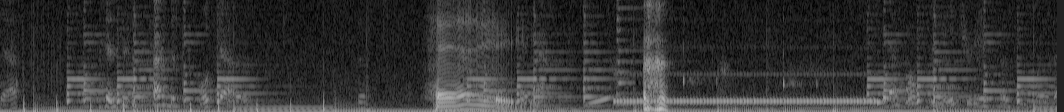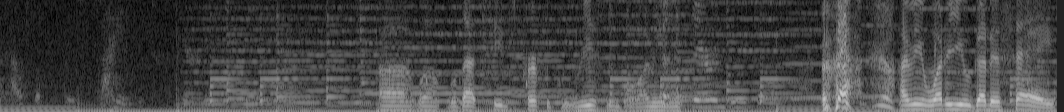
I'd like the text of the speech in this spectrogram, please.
desk and just kind of look at her. Just Hey. Uh, well, well, that seems perfectly reasonable. I mean, Just stare into each other's. I mean, what are you gonna say?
